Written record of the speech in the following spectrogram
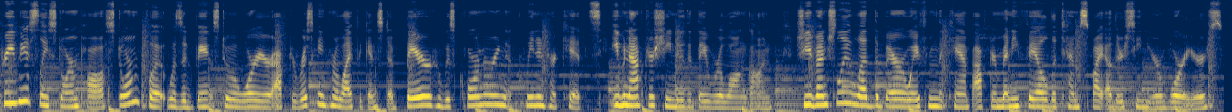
Previously Stormpaw, Stormfoot was advanced to a warrior after risking her life against a bear who was cornering a queen and her kits, even after she knew that they were long gone. She eventually led the bear away from the camp after many failed attempts by other senior warriors.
